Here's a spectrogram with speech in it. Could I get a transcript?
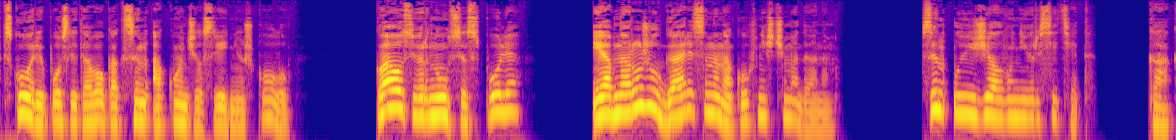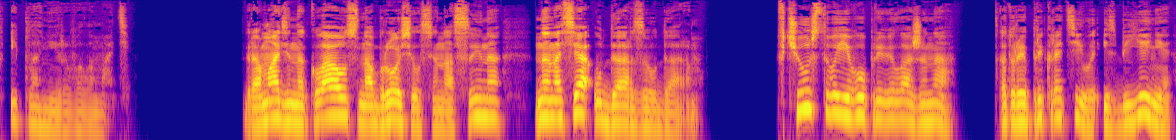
вскоре после того, как сын окончил среднюю школу, Клаус вернулся с поля и обнаружил Гаррисона на кухне с чемоданом. Сын уезжал в университет, как и планировала мать. Громадина Клаус набросился на сына — нанося удар за ударом. В чувство его привела жена, которая прекратила избиение,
